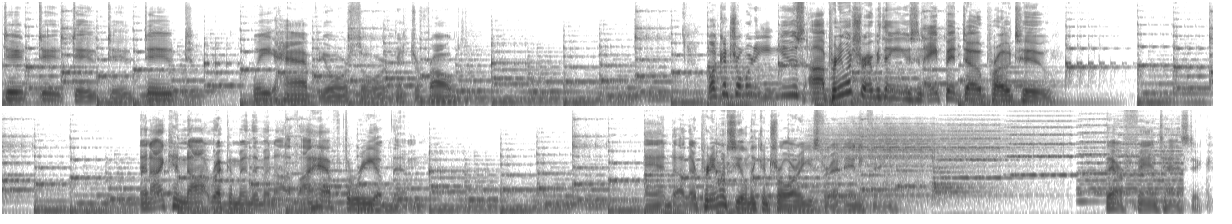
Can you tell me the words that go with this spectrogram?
Doot, doot, doot, doot, doot. We have your sword, Mr. Frog. What controller do you use? Uh, pretty much for everything, you use an 8BitDo Pro 2. And I cannot recommend them enough. I have three of them. And uh, they're pretty much the only controller I use for anything. They are fantastic.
